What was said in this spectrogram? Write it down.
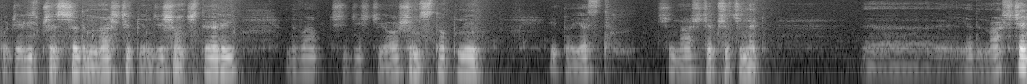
podzielić przez 17,54 2,38 stopni i to jest 13,11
